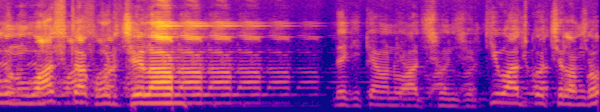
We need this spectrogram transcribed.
কোন ওয়াজটা করছিলাম? দেখি কেমন ওয়াজ শুনছেন। কি ওয়াজ করছিলাম গো?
